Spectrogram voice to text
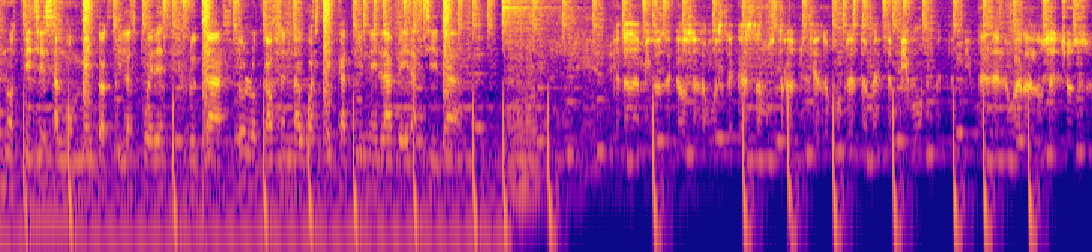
Las noticias al momento aquí las puedes disfrutar. Solo Causa en la Huasteca tiene la veracidad. ¿Qué tal amigos de Causa en la Huasteca? Estamos transmitiendo completamente en vivo desde el lugar de los hechos.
